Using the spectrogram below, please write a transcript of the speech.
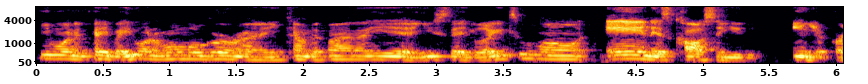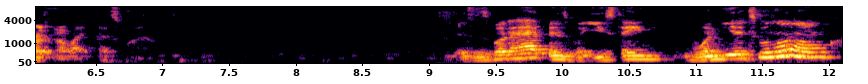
he wanted payback. He wanted one more go around, and he come to find out, yeah, you stayed way too long, and it's costing you in your personal life as well. This is what happens when you stay one year too long.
